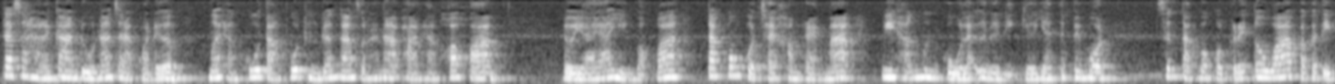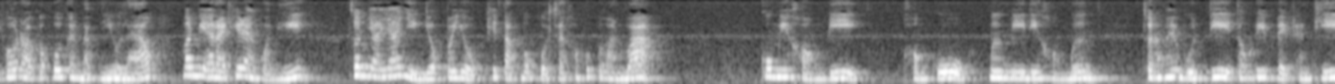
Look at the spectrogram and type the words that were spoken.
แต่สถานการณ์ดูน่าจะหนักกว่าเดิม เมื่อทั้งคู่ต่างพูดถึงเรื่องการสนทนาผ่านทางข้อความ โดยยาย่าหญิงบอกว่าตักบงกฎใช้คำแรงมาก มีทั้งมึงกูและอื่นๆอีกเยอะแยะเต็มไปหมด ซึ่งตักบงกฎก็ได้โต้ว่าปกติพวกเราก็พูดกันแบบนี้อยู่แล้ว มันมีอะไรที่แรงกว่านี้ จนยาย่าหญิงยกประโยคที่ตักบงกฎใช้คำพูดประมาณว่า กูมีของดี ของกู มึงมีดีของมึง จนทำให้วูดดี้ต้องรีบเบรกทันที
